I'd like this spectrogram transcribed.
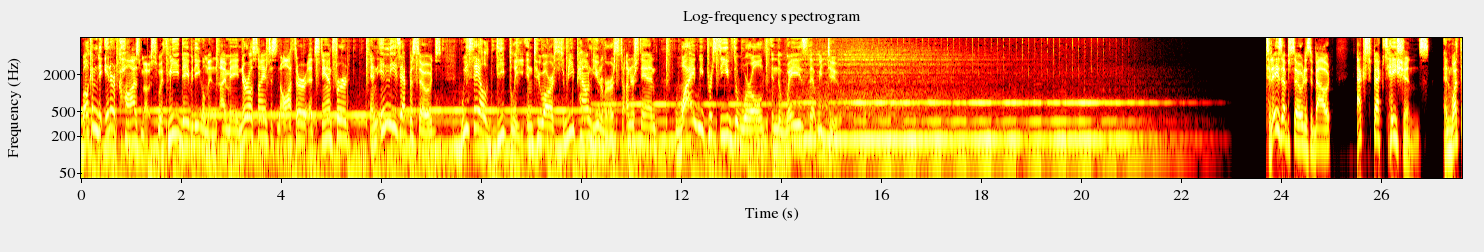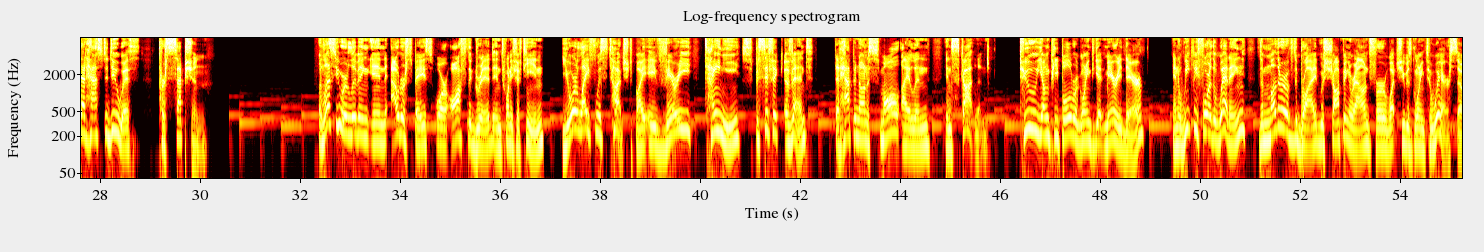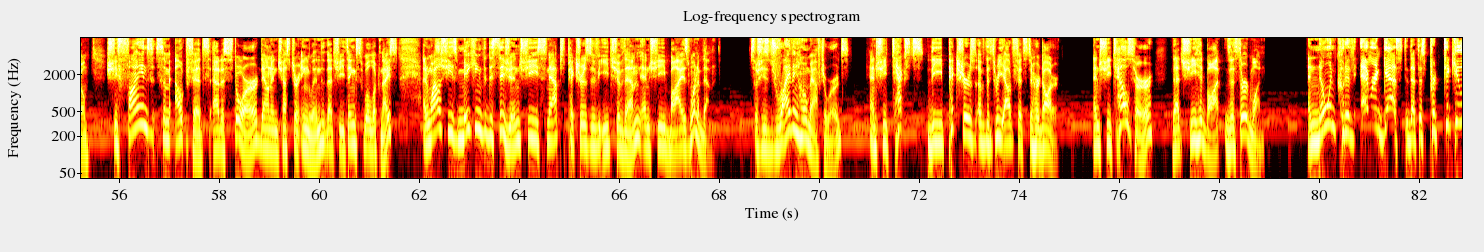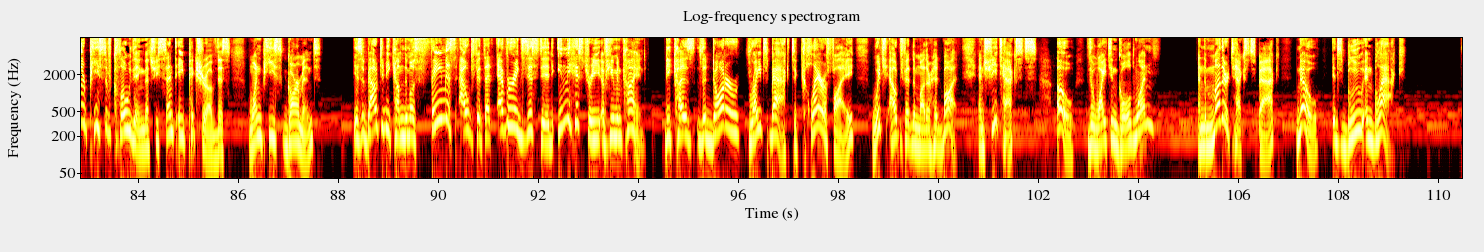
Welcome to Inner Cosmos with me, David Eagleman. I'm a neuroscientist and author at Stanford. And in these episodes, we sail deeply into our three pound universe to understand why we perceive the world in the ways that we do. Today's episode is about expectations and what that has to do with perception. Unless you were living in outer space or off the grid in 2015, your life was touched by a very tiny, specific event that happened on a small island in Scotland. Two young people were going to get married there, and a week before the wedding, the mother of the bride was shopping around for what she was going to wear. So she finds some outfits at a store down in Chester, England that she thinks will look nice. And while she's making the decision, she snaps pictures of each of them and she buys one of them. So she's driving home afterwards and she texts the pictures of the three outfits to her daughter. And she tells her that she had bought the third one. And no one could have ever guessed that this particular piece of clothing that she sent a picture of, this one piece garment, is about to become the most famous outfit that ever existed in the history of humankind. Because the daughter writes back to clarify which outfit the mother had bought. And she texts, Oh, the white and gold one? And the mother texts back, No, it's blue and black.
